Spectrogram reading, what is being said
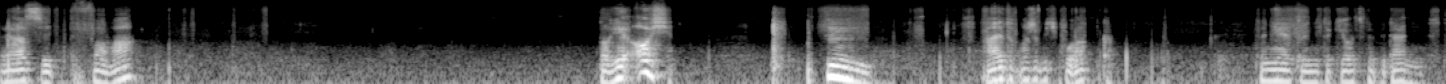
razy 2 to jest 8. Hmm. Ale to może być pułapka. To nie, to nie takie łatwe pytanie jest.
